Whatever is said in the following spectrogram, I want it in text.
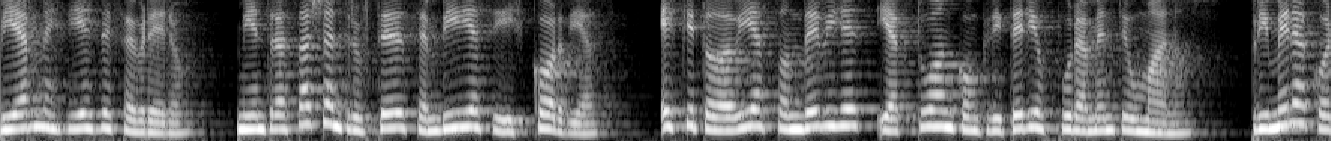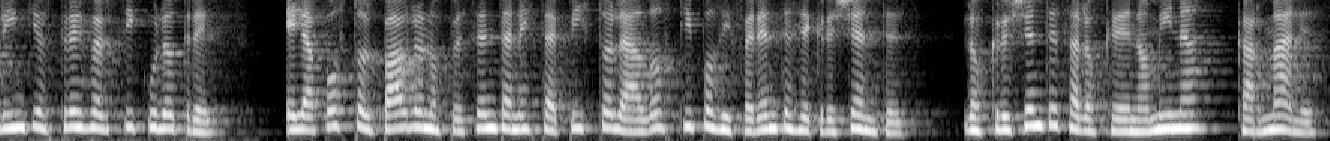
Viernes 10 de febrero. Mientras haya entre ustedes envidias y discordias, es que todavía son débiles y actúan con criterios puramente humanos. Primera Corintios 3 versículo 3. El apóstol Pablo nos presenta en esta epístola a dos tipos diferentes de creyentes, los creyentes a los que denomina carnales,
